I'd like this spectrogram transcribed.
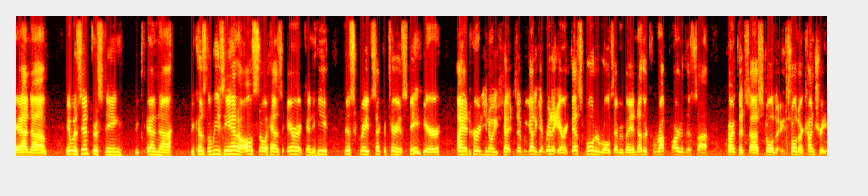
and uh, it was interesting, and uh, because Louisiana also has ERIC, and he, this great Secretary of State here, I had heard, you know, he said we got to get rid of ERIC. That's voter rolls, everybody. Another corrupt part of this uh, part that's uh, stole stole our country.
